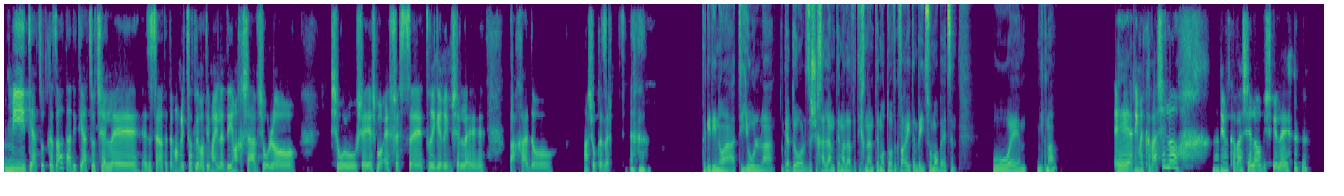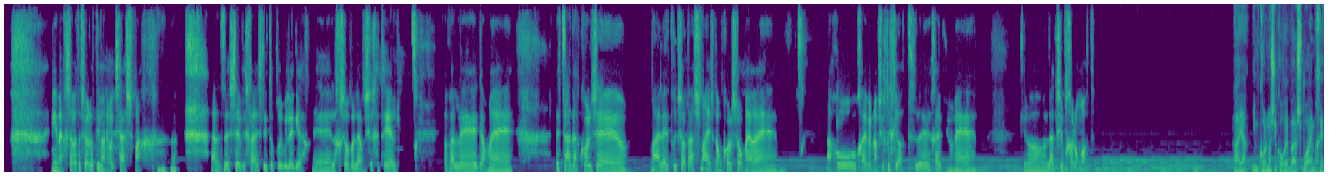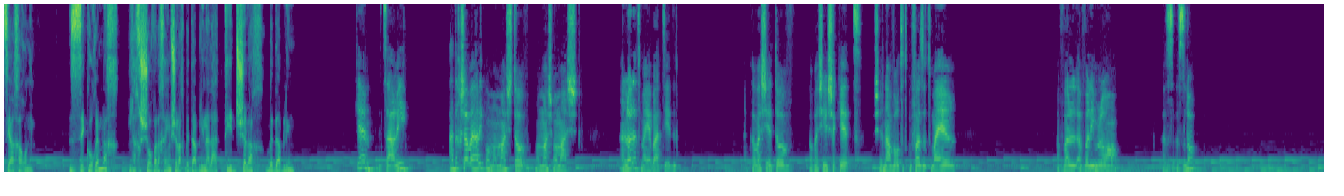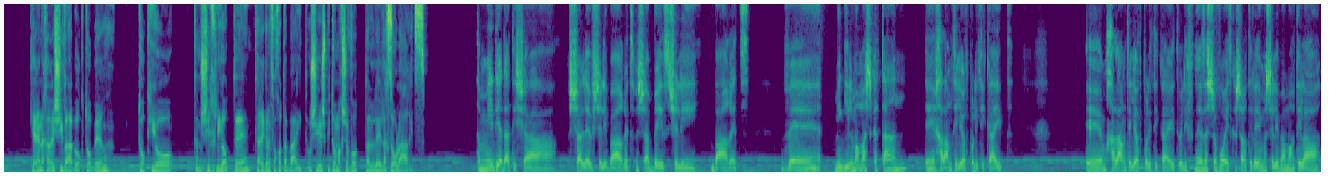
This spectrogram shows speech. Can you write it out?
מהתייעצות כזאת עד התייעצות של אה, איזה סרט אתם ממליצות לראות עם הילדים עכשיו, שהוא לא, שהוא, שיש בו אפס אה, טריגרים של אה, פחד או משהו כזה. תגידי נועה, הטיול הגדול, זה שחלמתם עליו ותכננתם אותו וכבר הייתם בעיצומו בעצם, הוא אה, נגמר? אה, אני מקווה שלא, אני מקווה שלא בשביל... הנה, עכשיו אתה שואל אותי ואני מרגישה אשמה על זה שבכלל יש לי את הפריבילגיה אה, לחשוב על להמשיך לטייל. אבל אה, גם אה, לצד הקול שמעלה את רגשות האשמה, יש גם קול שאומר, אה, אנחנו חייבים להמשיך לחיות, חייבים אה, כאילו להגשים חלומות. איה, עם כל מה שקורה בשבועיים וחצי האחרונים, זה גורם לך לחשוב על החיים שלך בדבלין, על העתיד שלך בדבלין? כן, לצערי. עד עכשיו היה לי פה ממש טוב, ממש ממש. אני לא יודעת מה יהיה בעתיד. אני מקווה שיהיה טוב, מקווה שיהיה שקט, שנעבור את התקופה הזאת מהר. אבל, אבל אם לא, אז, אז לא. קרן, אחרי שבעה באוקטובר, טוקיו תמשיך להיות uh, כרגע לפחות הבית, או שיש פתאום מחשבות על uh, לחזור לארץ? תמיד ידעתי שה... שהלב שלי בארץ ושהבייס שלי בארץ, ומגיל ממש קטן אה, חלמתי להיות פוליטיקאית. חלמתי להיות פוליטיקאית, ולפני איזה שבוע התקשרתי לאימא שלי ואמרתי לה,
